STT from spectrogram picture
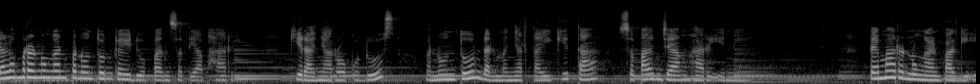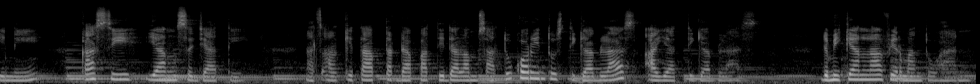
dalam renungan penuntun kehidupan setiap hari. Kiranya roh kudus menuntun dan menyertai kita sepanjang hari ini. Tema renungan pagi ini, kasih yang sejati. Nats Alkitab terdapat di dalam 1 Korintus 13 ayat 13. Demikianlah firman Tuhan.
